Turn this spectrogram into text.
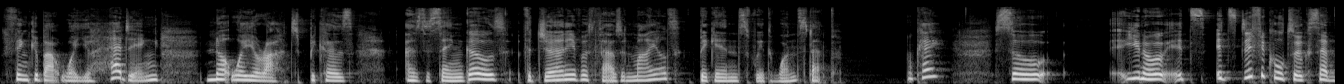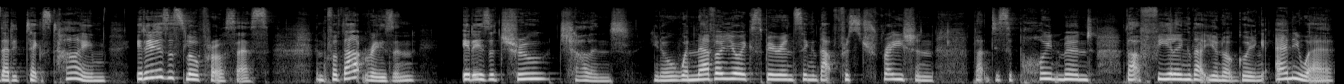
Think about where you're heading, not where you're at, because as the saying goes, the journey of a thousand miles begins with one step. Okay? So, you know, it's it's difficult to accept that it takes time. It is a slow process. And for that reason, it is a true challenge. You know, whenever you're experiencing that frustration, that disappointment, that feeling that you're not going anywhere,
